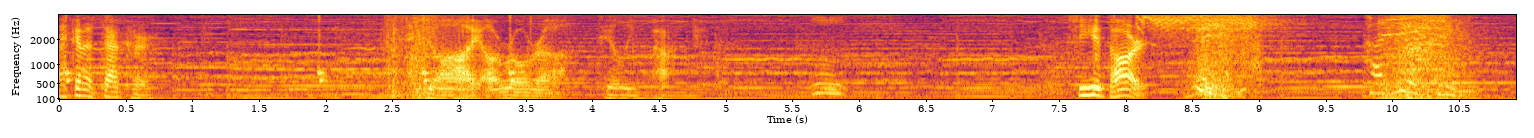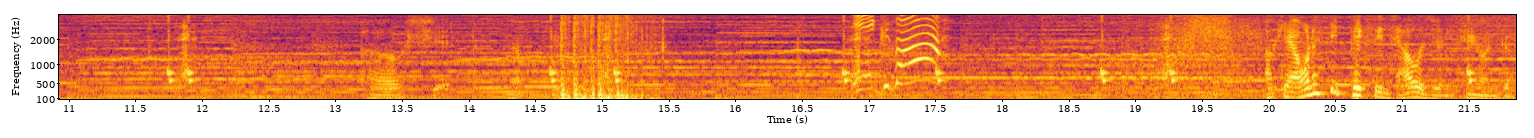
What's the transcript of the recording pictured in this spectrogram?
I can attack her. Die, Aurora. Tailing pack. She hits hard. Oh shit. No. Okay, I want to see Pix intelligent. Hang on, guys.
